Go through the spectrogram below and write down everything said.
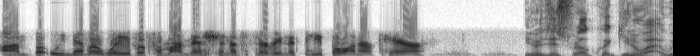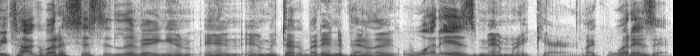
Um, but we never waver from our mission of serving the people in our care. You know, just real quick, you know, we talk about assisted living and, and, and we talk about independent living. What is memory care? Like, what is it?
